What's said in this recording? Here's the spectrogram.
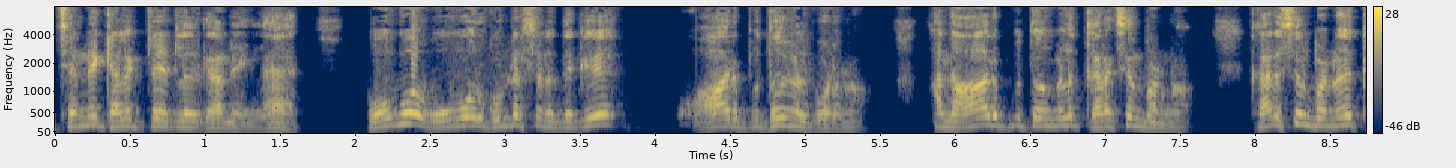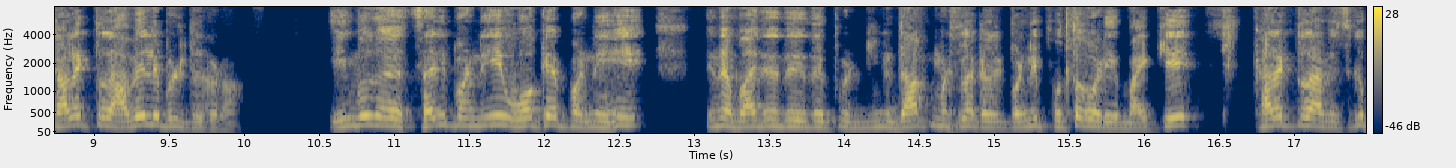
சென்னை கலெக்டரேட்ல இருக்கிறான்னு ஒவ்வொரு ஒவ்வொரு குண்டர் சட்டத்துக்கு ஆறு புத்தகங்கள் போடணும். அந்த ஆறு புத்தகங்களும் கரெக்ஷன் பண்ணணும். கரெக்ஷன் பண்ணது கலெக்டர் அவைலபிலிட்டி இருக்கணும். இவங்க சரி பண்ணி ஓகே பண்ணி இந்த மாதிரி இது டாக்குமெண்ட்ஸ் எல்லாம் கலெக்ட் பண்ணி புத்தக வடிவமாக்கி கலெக்டர் ஆபீஸ்க்கு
